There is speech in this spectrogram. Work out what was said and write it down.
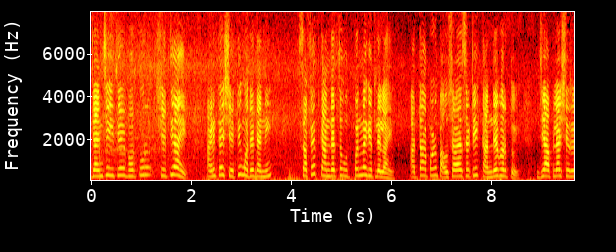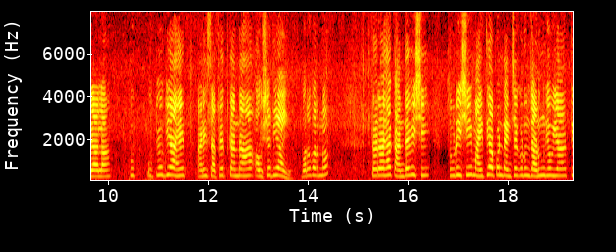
ज्यांची इथे भरपूर शेती आहे आणि त्या शेतीमध्ये त्यांनी सफेद कांद्याचं उत्पन्न घेतलेलं आहे. आता आपण पावसाळ्यासाठी कांदे भरतोय जे आपल्या शरीराला खूप उपयोगी आहेत आणि सफेद कांदा हा औषधी आहे. बरोबर ना? तर ह्या कांद्याविषयी थोडीशी माहिती आपण त्यांच्याकडून जाणून घेऊया. ती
